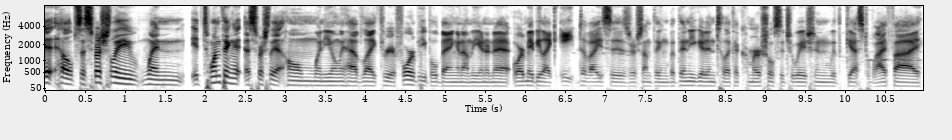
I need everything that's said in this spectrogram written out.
it helps, especially when it's one thing, especially at home when you only have like three or four people banging on the internet, or maybe like eight devices or something. But then you get into like a commercial situation with guest Wi-Fi,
